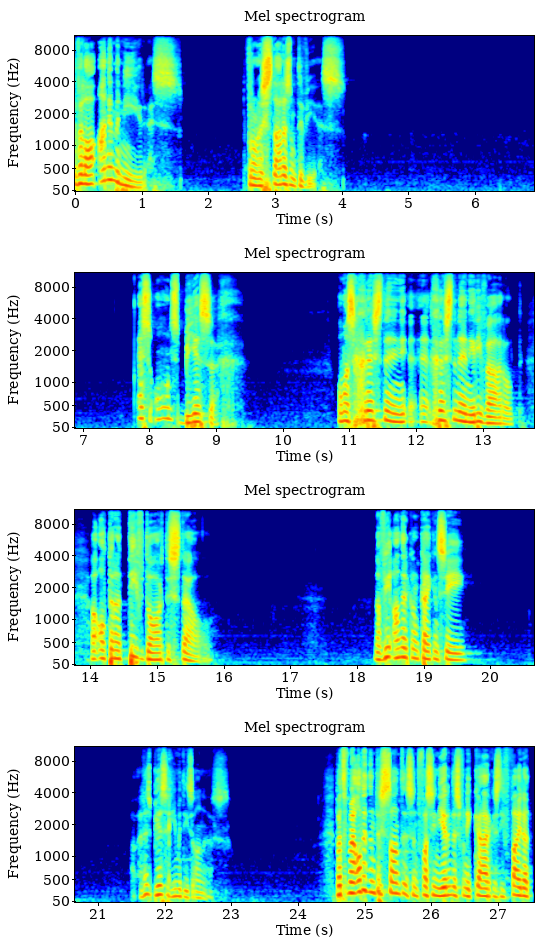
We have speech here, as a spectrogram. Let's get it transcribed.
Terwyl daar 'n ander manier is. Veronderstel is om te wees. is ons besig om as Christene eh, Christene in hierdie wêreld 'n alternatief daar te stel. Na wie ander kan kyk en sê hulle is besig hier met iets anders. Wat vir my altyd interessant is en fascinerend is van die kerk is die feit dat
